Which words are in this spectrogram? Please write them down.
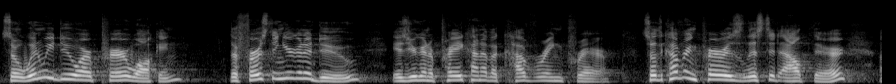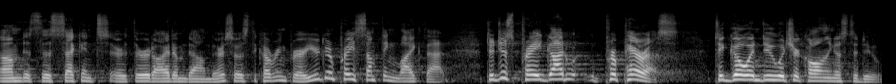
So when we do our prayer walking, the first thing you're going to do is you're going to pray kind of a covering prayer. So the covering prayer is listed out there. Um, it's the second or third item down there. So it's the covering prayer. You're going to pray something like that. To just pray, God, prepare us to go and do what you're calling us to do.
